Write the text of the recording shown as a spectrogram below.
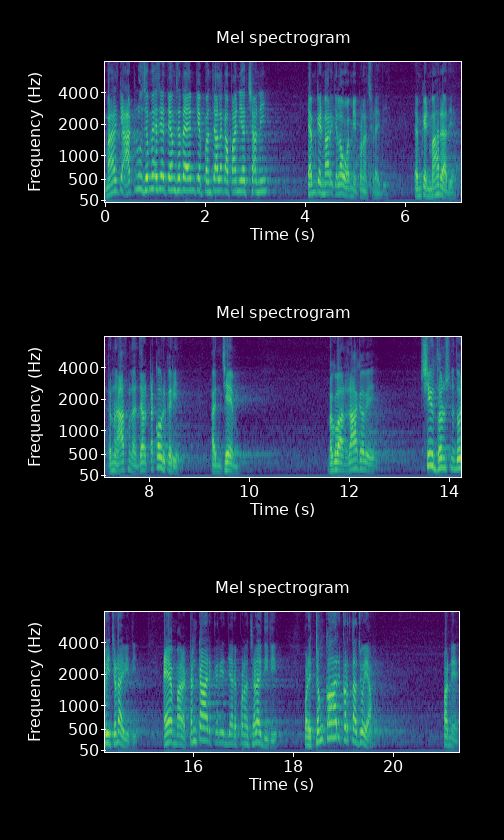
મારે કે આટલું જમે છે તેમ છતાં એમ કે પંચાલકા પાણી અચ્છા નહીં. એમ કે મારે કે લાવો અમે પણ છડાઈ દઈએ. એમ કે મહારાજે ધનુ હાથમાં જરા ટકોર કરી અને જેમ ભગવાન રાઘવે શિવ ધનુષને દોરી ચડાવી હતી એમ મારા ટંકાર કરી જ્યારે પણ ચડાવી દીધી પણ એ ટંકાર કરતા જોયા અને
